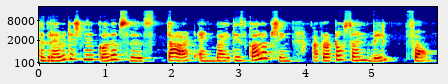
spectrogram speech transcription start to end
the gravitational collapse will start and by this collapsing a protosun will form.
